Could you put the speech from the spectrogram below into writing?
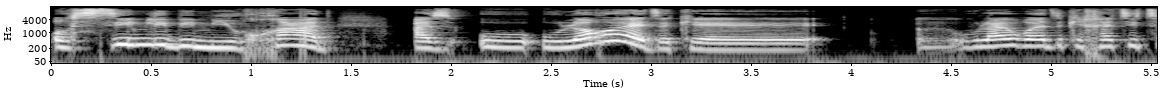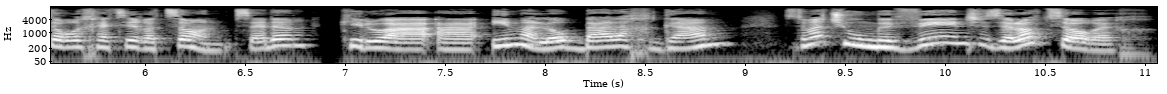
עושים לי במיוחד. אז הוא, הוא לא רואה את זה כ... אולי הוא רואה את זה כחצי צורך, חצי רצון, בסדר? כאילו, האימא לא בא לך גם? זאת אומרת שהוא מבין שזה לא צורך.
